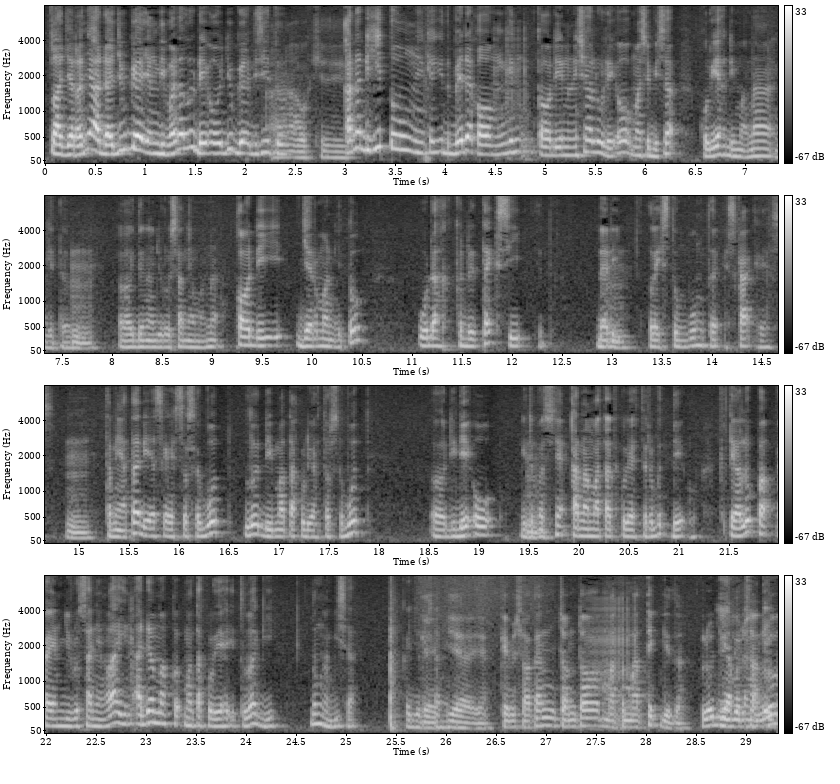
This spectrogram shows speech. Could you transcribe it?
pelajarannya ada juga yang di mana lu DO juga di situ Ah, oke. karena dihitung nih kayak gitu beda kalau mungkin kalau di Indonesia lu DO masih bisa kuliah di mana gitu Hmm. Eh, dengan jurusan yang mana kalau di Jerman itu udah kedeteksi gitu, dari Hmm. Leistunggung ke SKS Hmm. ternyata di SKS tersebut lu di mata kuliah tersebut eh, di DO gitu Hmm. maksudnya karena mata kuliah tersebut DO ketika lu pengen jurusan yang lain ada mata kuliah itu lagi lu nggak bisa ke jurusan itu. iya iya. Kayak misalkan contoh matematik gitu. Lu di Iya, jurusan matematik. lu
